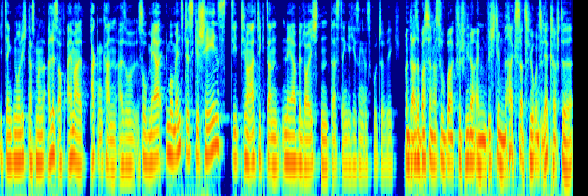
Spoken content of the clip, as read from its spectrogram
Ich denke nur nicht, dass man alles auf einmal packen kann. Also so mehr im Moment des Geschehens die Thematik dann näher beleuchten das denke ich ist ein ganz guter Weg. Und da, Sebastian, hast du praktisch wieder einen wichtigen Merksatz für uns Lehrkräfte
